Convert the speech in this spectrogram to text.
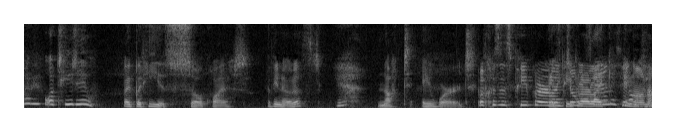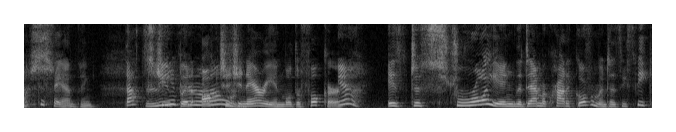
do we, What do you do? Like, but he is so quiet. Have you noticed? Yeah. Not a word. Because his people are If like, people don't are say like, anything you don't on have it. to say anything. That Leave stupid octogenarian motherfucker Yeah. is destroying the democratic government as we speak,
